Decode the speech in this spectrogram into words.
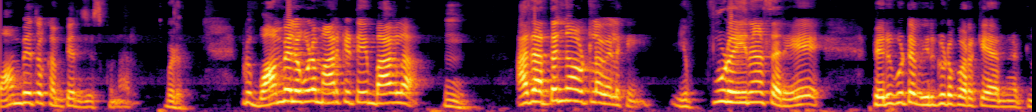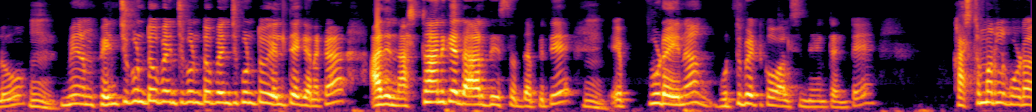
బాంబేతో కంపేర్ చేసుకున్నారు. మేడం ఇప్పుడు బాంబేలో కూడా మార్కెట్ ఏం బాగలా. అది అర్థం కావట్లే వీళ్ళకి. ఎప్పుడైనా సరే పెరుగుట విరుగుట కొరకే అన్నట్లు మేము పెంచుకుంటూ పెంచుకుంటూ పెంచుకుంటూ వెళ్తే గనక అది నష్టానికే దారితీస్తుంది తప్పితే ఎప్పుడైనా గుర్తుపెట్టుకోవాల్సింది ఏంటంటే కస్టమర్లు కూడా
